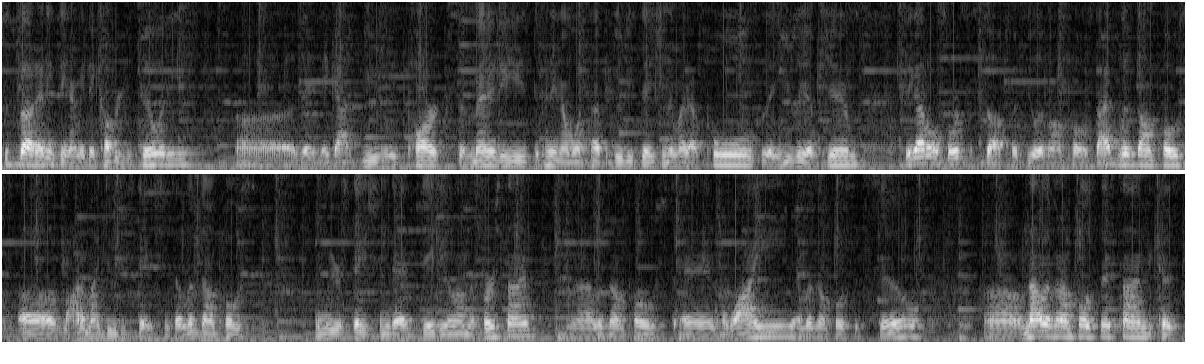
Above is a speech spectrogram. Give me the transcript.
just about anything. I mean, they cover utilities. Uh, they, they got usually parks, amenities, depending on what type of duty station. They might have pools, so they usually have gyms. They got all sorts of stuff if you live on post. I've lived on post uh, a lot of my duty stations. I lived on post when we were stationed at JBLM the first time. Uh, I lived on post in Hawaii. I lived on post at Sill. Uh, I'm not living on post this time because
